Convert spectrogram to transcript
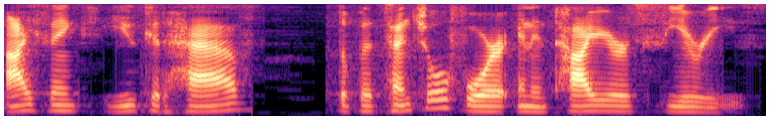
I think you could have the potential for an entire series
